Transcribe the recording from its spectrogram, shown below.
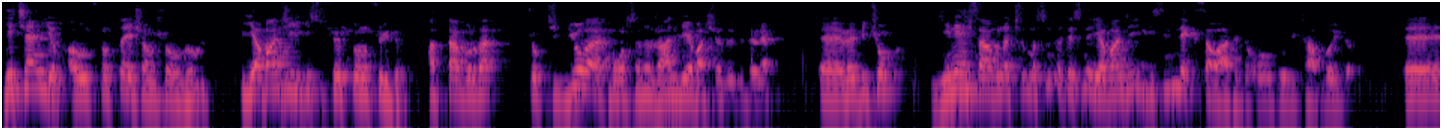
geçen yıl Ağustos'ta yaşamış olduğumuz bir yabancı ilgisi söz konusuydu. Hatta burada çok ciddi olarak borsanın ralliye başladığı bir dönem e, ve birçok yeni hesabın açılmasının ötesinde yabancı ilgisinin de kısa vadede olduğu bir tabloydu. E,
